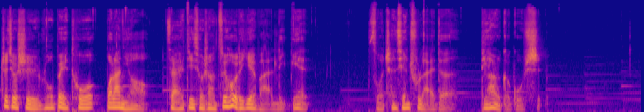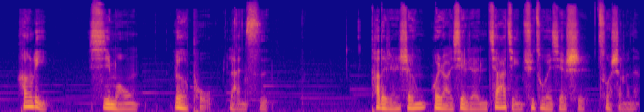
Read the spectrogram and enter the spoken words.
这就是罗贝托波拉尼奥在地球上最后的夜晚里面所呈现出来的第二个故事。亨利西蒙勒普兰斯，他的人生会让一些人加紧去做一些事，做什么呢？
